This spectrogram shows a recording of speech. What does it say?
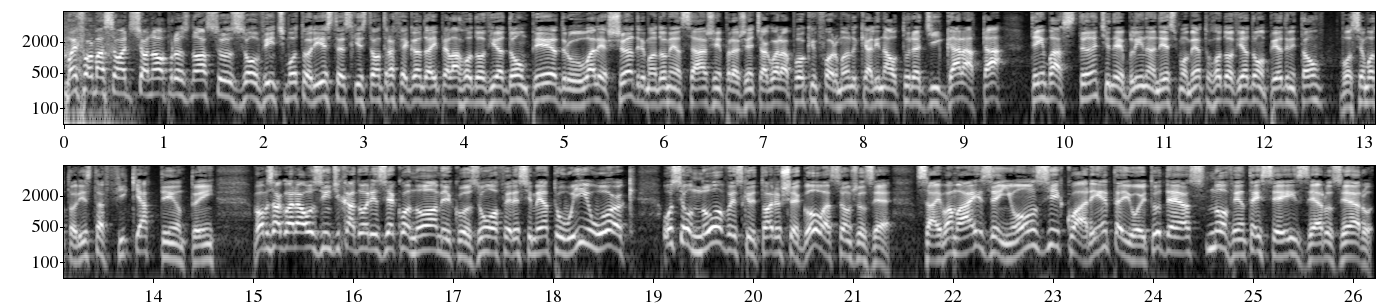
Uma informação adicional para os nossos ouvintes motoristas que estão trafegando aí pela rodovia Dom Pedro. O Alexandre mandou mensagem para a gente agora há pouco informando que ali na altura de Igaratá tem bastante neblina nesse momento, rodovia Dom Pedro. Então, você motorista, fique atento, hein? Vamos agora aos indicadores econômicos. Um oferecimento WeWork. O seu novo escritório chegou a São José. Saiba mais em 11 48 10 9600.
